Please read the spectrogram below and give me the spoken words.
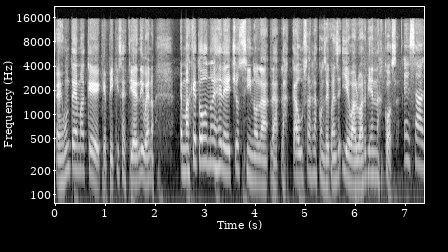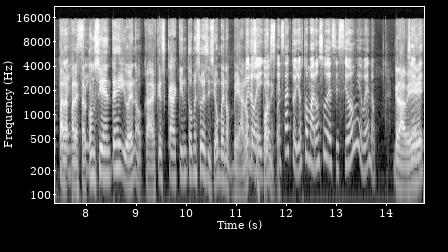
es un tema que, que Piki se extiende y bueno, más que todo no es el hecho, sino las causas, las consecuencias y evaluar bien las cosas. Exacto. Para, para estar conscientes y bueno, cada vez que cada quien tome su decisión, bueno, vea lo que se ellos, pues. Exacto, ellos tomaron su decisión y bueno. Grabé,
